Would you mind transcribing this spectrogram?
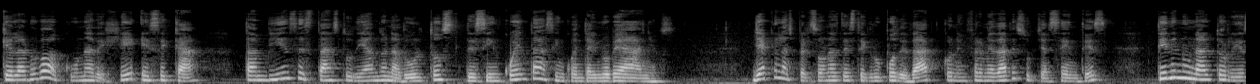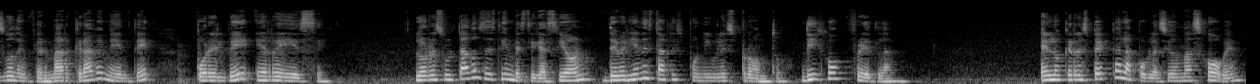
que la nueva vacuna de GSK también se está estudiando en adultos de 50 a 59 años, ya que las personas de este grupo de edad con enfermedades subyacentes tienen un alto riesgo de enfermar gravemente por el BRS. Los resultados de esta investigación deberían estar disponibles pronto, dijo Friedland. En lo que respecta a la población más joven,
